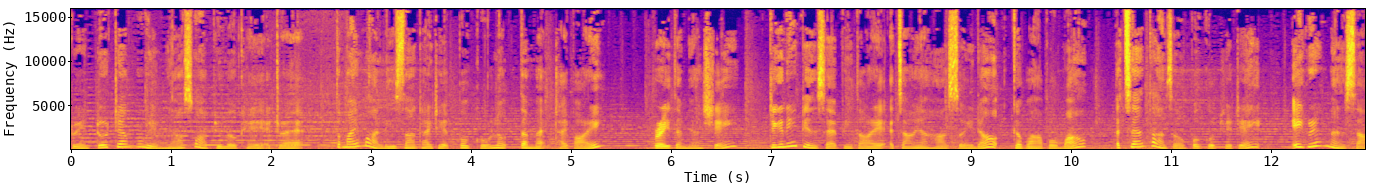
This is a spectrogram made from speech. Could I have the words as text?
တွင်တိုးတက်မှုတွေများစွာပြုလုပ်ခဲ့တဲ့အတွက်တမိုင်းမှာလေးစားထိုက်တဲ့ပုံကိုလို့သတ်မှတ်ထိုက်ပါတယ်။ပရိသတ်များရှင်ဒီကနေ့တင်ဆက်ပြီးသွားတဲ့အကြောင်းအရာဟာဆိုရင်တော့ကဘာပေါ်မှာအချမ်းသာဆုံးပုံကိုဖြစ်တဲ့အေဂရစ်မန်ဆာ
